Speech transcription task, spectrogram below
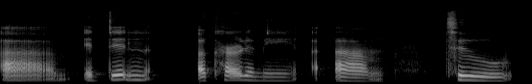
Um, it didn't occur to me um, to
